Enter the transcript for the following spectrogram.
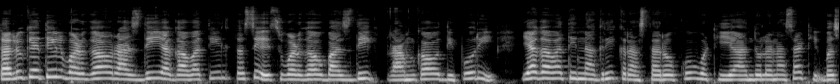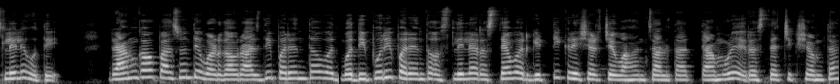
तालुक्यातील वडगाव राजदी या गावातील तसेच वडगाव बाजदी रामगाव दिपोरी या गावातील नागरिक रास्ता रोको व ठिय्या आंदोलनासाठी बसलेले होते. रामगावपासून ते वडगाव राजदीपर्यंत व व दिपुरीपर्यंत असलेल्या रस्त्यावर गिट्टी क्रेशरचे वाहन चालतात. त्यामुळे रस्त्याची क्षमता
